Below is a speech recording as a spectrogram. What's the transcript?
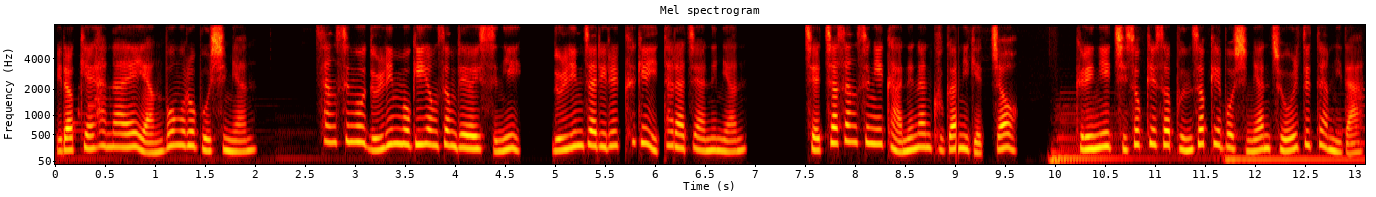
이렇게 하나의 양봉으로 보시면 상승 후 눌림목이 형성되어 있으니 눌림 자리를 크게 이탈하지 않으면 재차 상승이 가능한 구간이겠죠. 그러니 지속해서 분석해 보시면 좋을 듯합니다.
